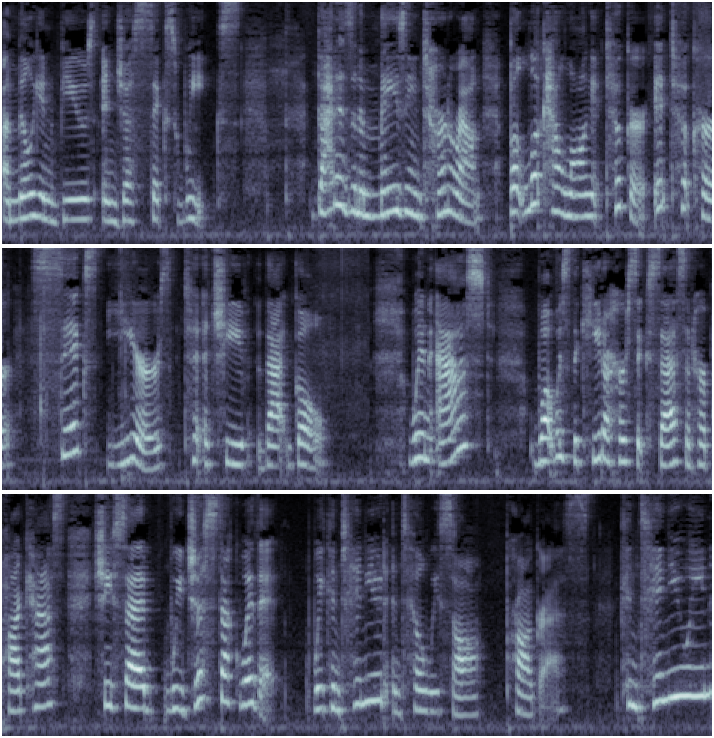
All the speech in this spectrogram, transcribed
a million views in just six weeks. That is an amazing turnaround. But look how long it took her. It took her six years to achieve that goal. When asked what was the key to her success in her podcast, she said, We just stuck with it. We continued until we saw progress. Continuing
